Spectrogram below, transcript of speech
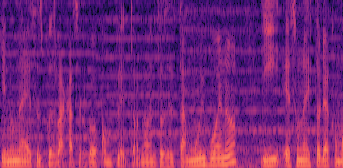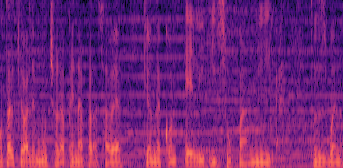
y en una de esas pues bajas el juego completo, ¿no? Entonces está muy bueno y es una historia como tal que vale mucho la pena para saber qué onda con Ellie y su amiga. Entonces bueno,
